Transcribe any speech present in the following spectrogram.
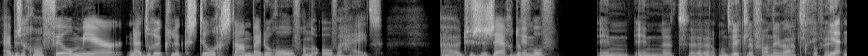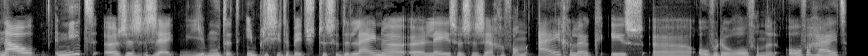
hebben ze gewoon veel meer nadrukkelijk stilgestaan bij de rol van de overheid. dus ze zeggen de in, in, in het uh, ontwikkelen van die waterstof? Ja, nou, niet. Uh, ze, je moet het impliciet een beetje tussen de lijnen uh, lezen. Ze zeggen van eigenlijk is over de rol van de overheid.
